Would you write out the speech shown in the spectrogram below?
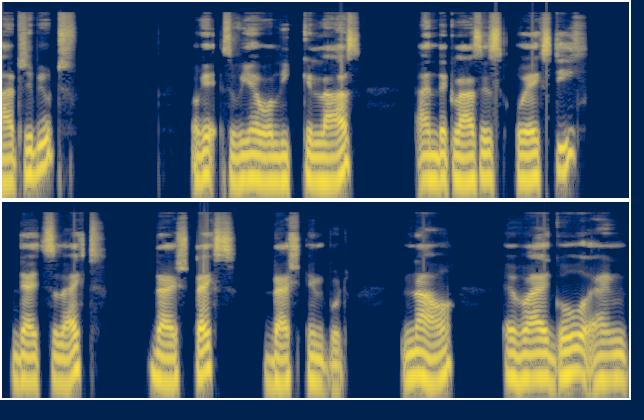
attribute. Okay, so we have only class and the class is oxd dash select dash text dash input. Now if I go and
